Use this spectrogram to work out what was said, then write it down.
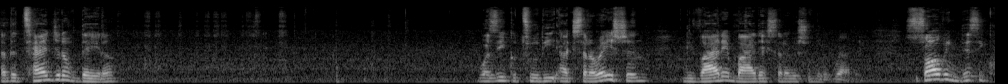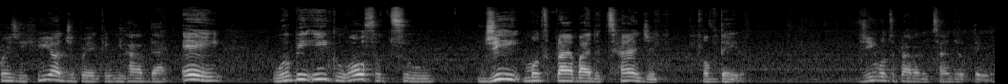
that the tangent of theta was equal to the acceleration divided by the acceleration due to gravity. Solving this equation here algebraically, we have that a will be equal also to g multiplied by the tangent of theta. g multiplied by the tangent of theta.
